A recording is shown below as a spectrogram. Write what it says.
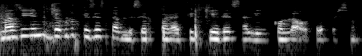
más bien yo creo que es establecer para qué quieres salir con la otra persona.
